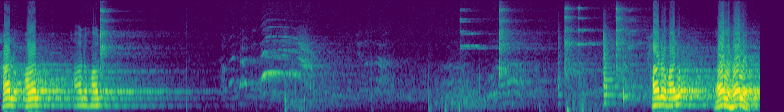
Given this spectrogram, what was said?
ಹಾಲು ಹಾಲು ಹಾಲು ಹಾಲು ಹಾಲು ಹಾಲು ಹಾಲು ಹಾಲು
